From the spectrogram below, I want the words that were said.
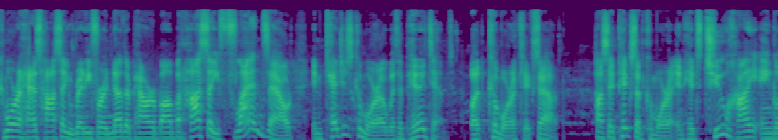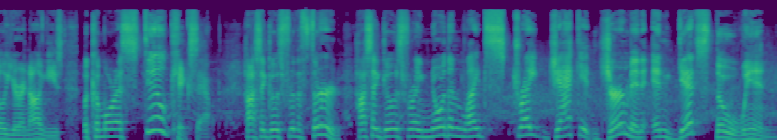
Kimura has Hase ready for another power bomb, but Hase flattens out and catches Kimura with a pin attempt, but Kimura kicks out. Hase picks up Kimura and hits two high angle Uranages, but Kimura still kicks out. Hase goes for the third. Hase goes for a Northern Lights straight jacket German and gets the win.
